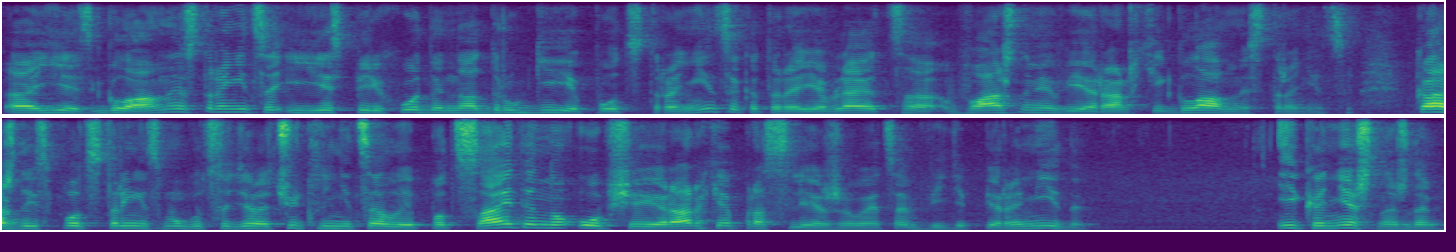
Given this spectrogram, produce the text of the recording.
есть главная страница и есть переходы на другие подстраницы, которые являются важными в иерархии главной страницы. Каждый из подстраниц могут содержать чуть ли не целые подсайты, но общая иерархия прослеживается в виде пирамиды. И, конечно же,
